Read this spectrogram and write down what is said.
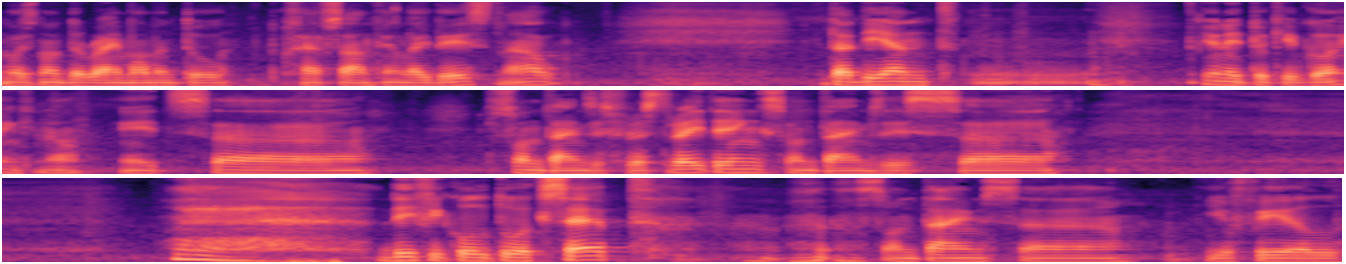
was not the right moment to, have something like this now. At the end, mm, you need to keep going. You know, it's uh, sometimes it's frustrating. Sometimes it's uh, difficult to accept. sometimes uh, you feel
